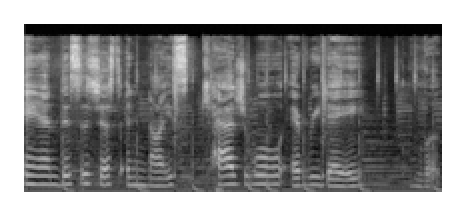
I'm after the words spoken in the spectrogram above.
and this is just a nice casual everyday look.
